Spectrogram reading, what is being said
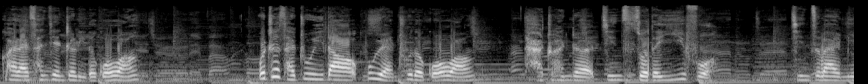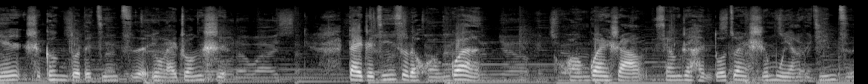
快来参见这里的国王。”我这才注意到不远处的国王，他穿着金子做的衣服，金子外面是更多的金子用来装饰，戴着金色的皇冠，皇冠上镶着很多钻石模样的金子。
